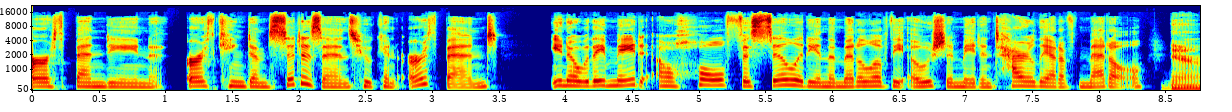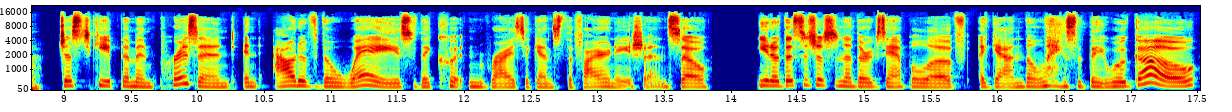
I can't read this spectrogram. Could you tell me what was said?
earthbending Earth Kingdom citizens who can earthbend. You know, they made a whole facility in the middle of the ocean made entirely out of metal yeah. just to keep them imprisoned and out of the way so they couldn't rise against the Fire Nation. So, you know, this is just another example of, again, the lengths that they will go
